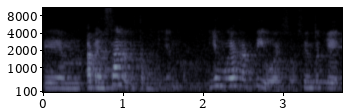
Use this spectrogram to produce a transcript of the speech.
em, a pensar lo que estamos leyendo. Y es muy atractivo eso. Siento que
